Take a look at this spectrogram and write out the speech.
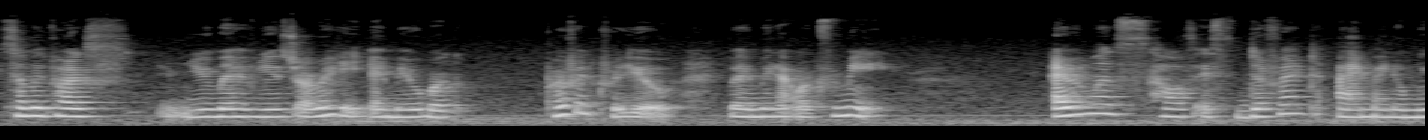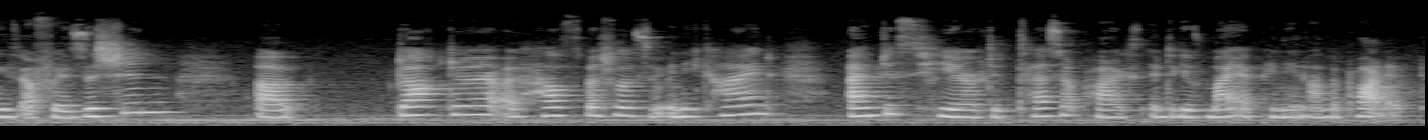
Some of the products you may have used already It may work perfect for you, but it may not work for me. Everyone's health is different. I am by no means a physician, a doctor, a health specialist of any kind. I'm just here to test out products and to give my opinion on the product.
